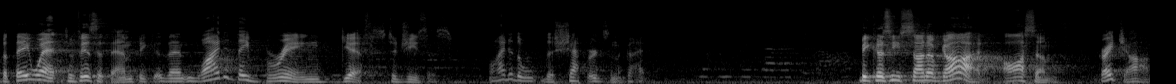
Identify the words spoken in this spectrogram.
but they went to visit them. Because then, why did they bring gifts to Jesus? Why did the, the shepherds and the go ahead? Because he's Son of God. Awesome. Great job.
